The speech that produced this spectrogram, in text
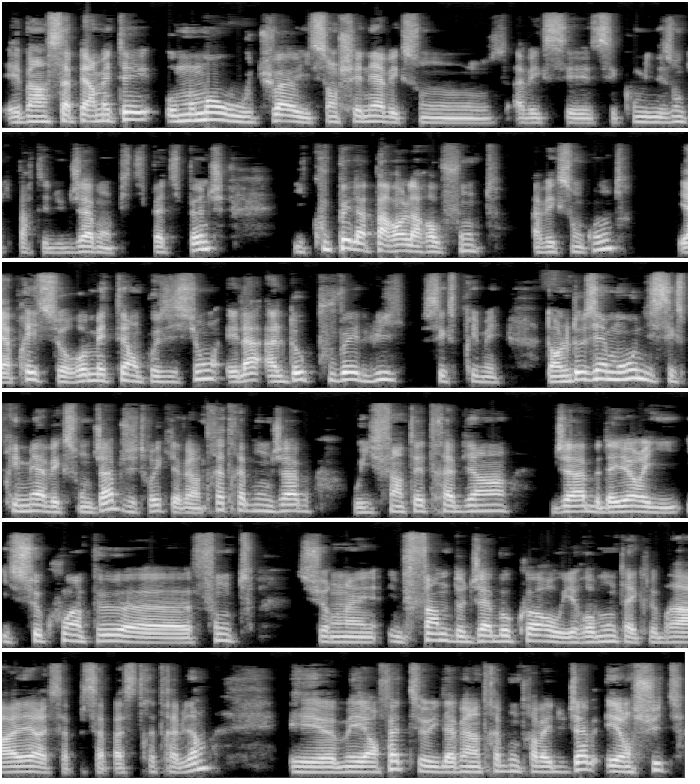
et eh ben ça permettait au moment où tu vois il s'enchaînait avec son avec ses, ses, combinaisons qui partaient du jab en pity patty punch, il coupait la parole à Rob Font avec son contre et après il se remettait en position et là Aldo pouvait lui s'exprimer. Dans le deuxième round, il s'exprimait avec son jab, j'ai trouvé qu'il avait un très très bon jab où il feintait très bien, jab d'ailleurs il, secoue un peu euh, fonte sur une feinte de jab au corps où il remonte avec le bras arrière et ça, passe très très bien. Et euh, mais en fait, il avait un très bon travail du jab et ensuite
